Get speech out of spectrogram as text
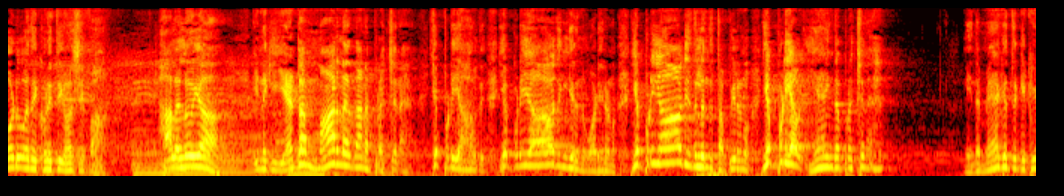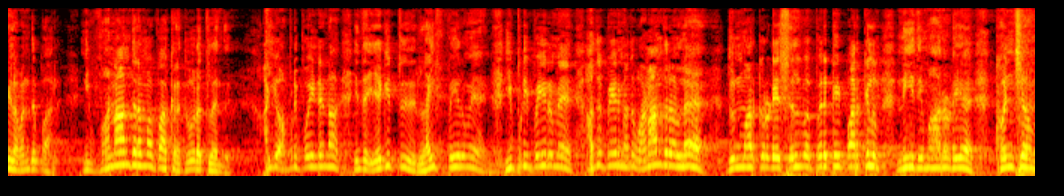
ஓடுவதை குறித்து யோசிப்பான். ஹalleluya இன்னைக்கு இடம் மாறினது தானே பிரச்சனை. எப்படியாவது எப்படியாவது இங்கிருந்து ஓடிடணும் எப்படியாவது இதுல இருந்து தப்பிடணும் எப்படியாவது ஏன் இந்த பிரச்சனை? நீ இந்த மேகத்துக்கு கீழே வந்து பாரு. நீ வனாந்தரமா பார்க்குற தூரத்துல இருந்து ஐயோ அப்படி போயிட்டேன்னா இந்த எகிப்து லைஃப் போயிருமே. இப்படி போயிருமே. அது போயிருமே. அது வனாந்திரம் இல்ல. துன்மார்க்கருடைய செல்வ பெருக்கை பார்க்கலும் நீதிமானுடைய கொஞ்சம்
